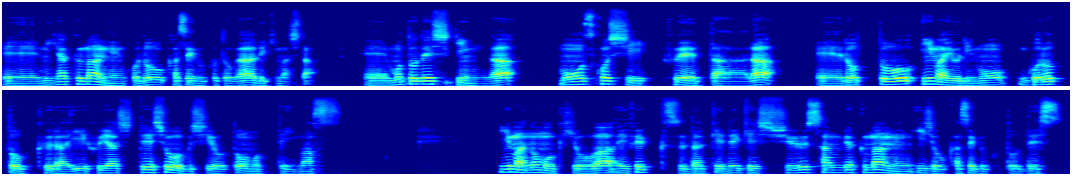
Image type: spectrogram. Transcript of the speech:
え200万円ほど稼ぐことができました、え元で資金がもう少し増えたら、えロットを今よりも5ロットくらい増やして勝負しようと思っています。今の目標は FX だけで月収300万円以上稼ぐことです。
